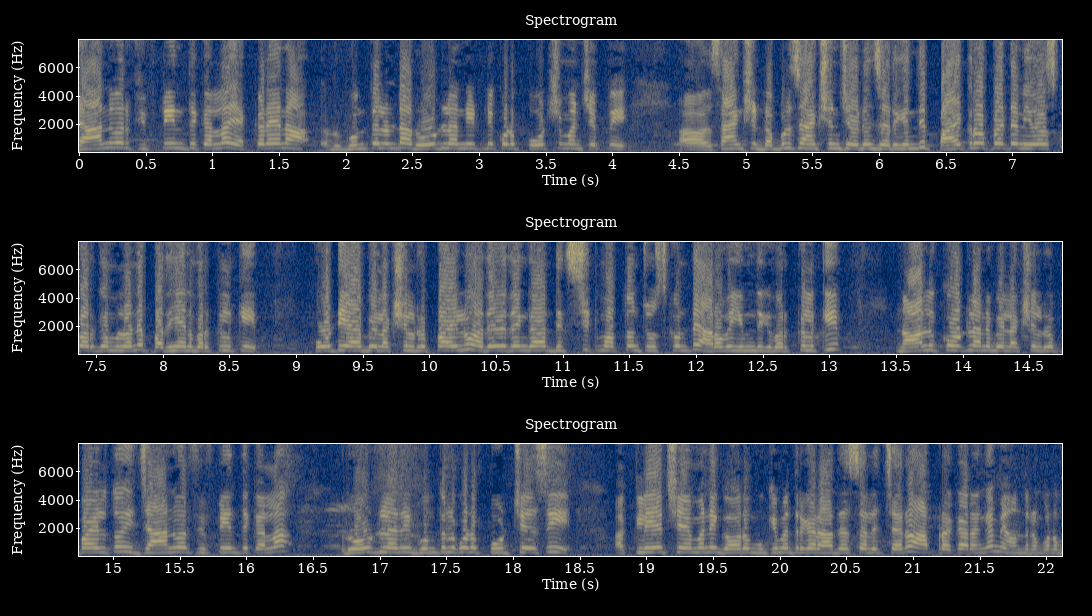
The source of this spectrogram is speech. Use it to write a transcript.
జనవరి ఫిఫ్టీన్త్ కల్లా ఎక్కడైనా గుంతలుంటే ఆ రోడ్లన్నింటినీ కూడా పోడ్చమని చెప్పి శాంక్షన్ డబ్బులు శాంక్షన్ చేయడం జరిగింది. పాయక్రోపేట నియోజకవర్గంలోనే పదిహేను వర్కులకి కోటి యాభై లక్షల రూపాయలు అదేవిధంగా డిస్ట్రిక్ట్ మొత్తం చూసుకుంటే అరవై ఎనిమిది వర్కులకి నాలుగు కోట్ల ఎనభై లక్షల రూపాయలతో ఈ జనవరి ఫిఫ్టీన్త్ కల్లా రోడ్లని గుంతలు కూడా పూర్తి చేసి క్లియర్ చేయమని గౌరవ ముఖ్యమంత్రి గారు ఆదేశాలు ఇచ్చారు. ఆ ప్రకారంగా మేము అందరం కూడా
